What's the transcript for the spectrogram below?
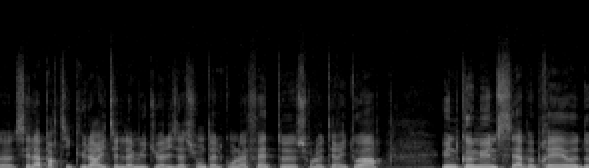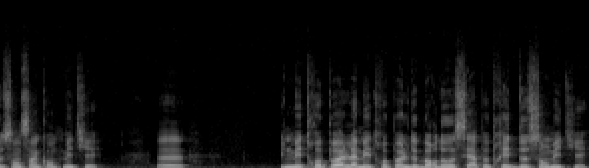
euh, c'est la particularité de la mutualisation telle qu'on l'a faite euh, sur le territoire. Une commune, c'est à peu près 250 métiers. une métropole, la métropole de Bordeaux, c'est à peu près 200 métiers.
